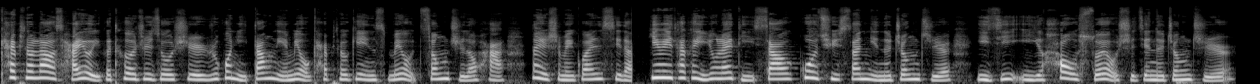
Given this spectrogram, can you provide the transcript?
capital loss 还有一个特质就是，如果你当年没有 capital gains 没有增值的话，那也是没关系的。因为它可以用来抵消过去三年的增值以及以后所有时间的增值。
